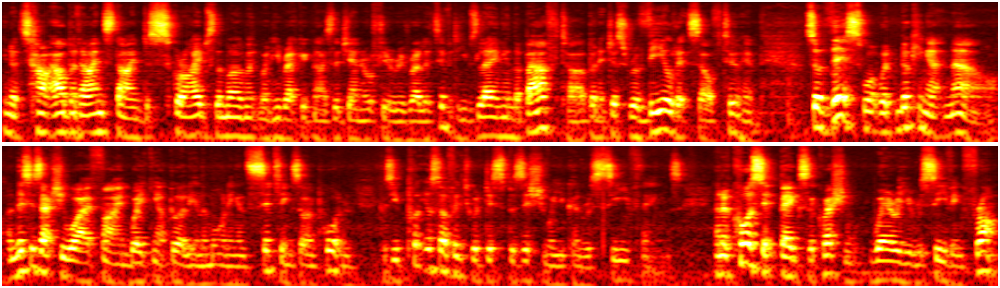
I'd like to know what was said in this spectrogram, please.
you know it's how albert einstein describes the moment when he recognized the general theory of relativity. He was laying in the bathtub and it just revealed itself to him. So this what we're looking at now and this is actually why i find waking up early in the morning and sitting so important because you put yourself into a disposition where you can receive things. And of course it begs the question where are you receiving from?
